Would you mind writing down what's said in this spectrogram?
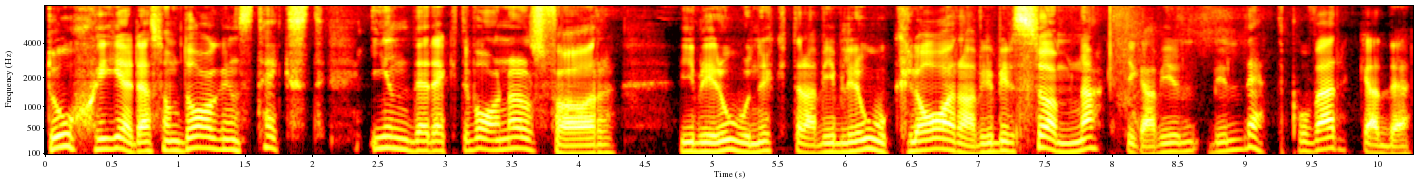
då sker det som dagens text indirekt varnar oss för. Vi blir onyktra, vi blir oklara, vi blir sömnaktiga, vi blir lättpåverkade,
